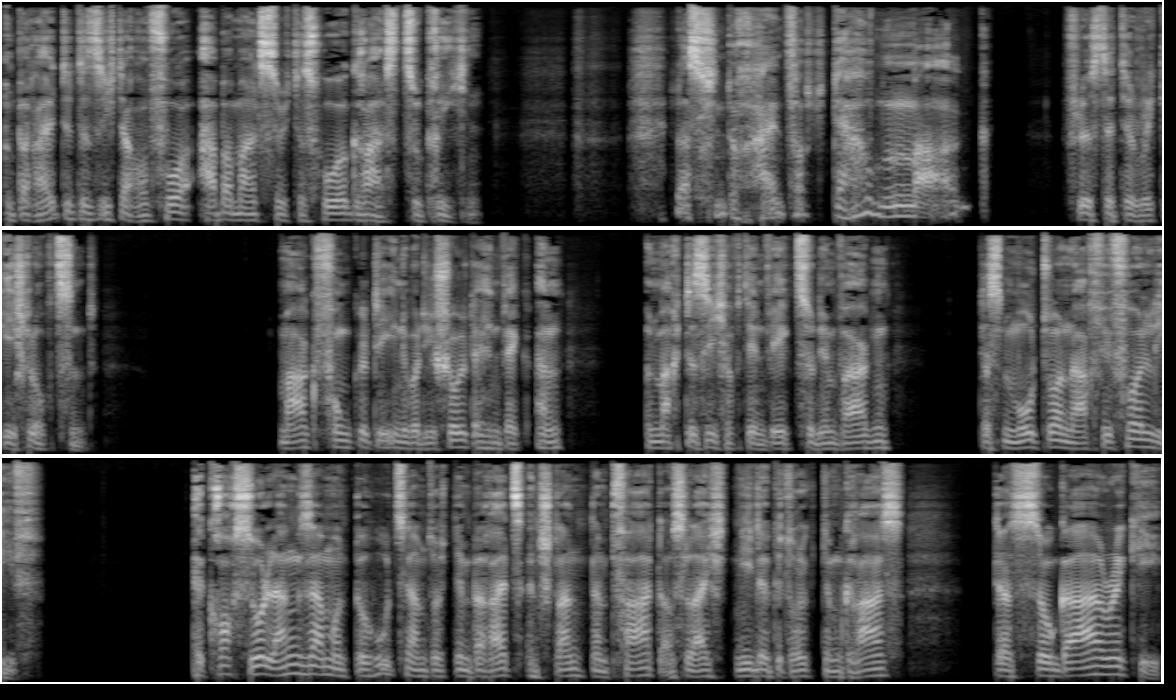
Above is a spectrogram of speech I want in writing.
und bereitete sich darauf vor, abermals durch das hohe Gras zu kriechen. Lass ihn doch einfach sterben, Mark, flüsterte Ricky schluchzend. Mark funkelte ihn über die Schulter hinweg an und machte sich auf den Weg zu dem Wagen, dessen Motor nach wie vor lief. Er kroch so langsam und behutsam durch den bereits entstandenen Pfad aus leicht niedergedrücktem Gras, dass sogar Ricky,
